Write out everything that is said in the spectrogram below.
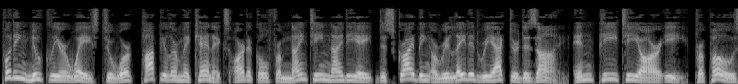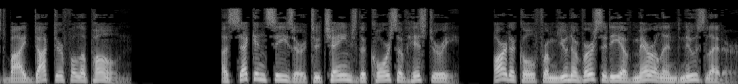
Putting Nuclear Waste to Work Popular Mechanics article from 1998 describing a related reactor design proposed by Dr. Filippone. A Second Caesar to Change the Course of History. Article from University of Maryland newsletter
